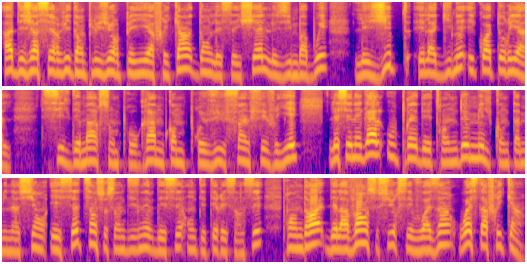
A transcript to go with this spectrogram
a déjà servi dans plusieurs pays africains, dont les Seychelles, le Zimbabwe, l'Égypte et la Guinée équatoriale. S'il démarre son programme comme prévu fin février, le Sénégal, où près de 32 000 contaminations et 779 décès ont été recensés, prendra de l'avance sur ses voisins ouest-africains.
